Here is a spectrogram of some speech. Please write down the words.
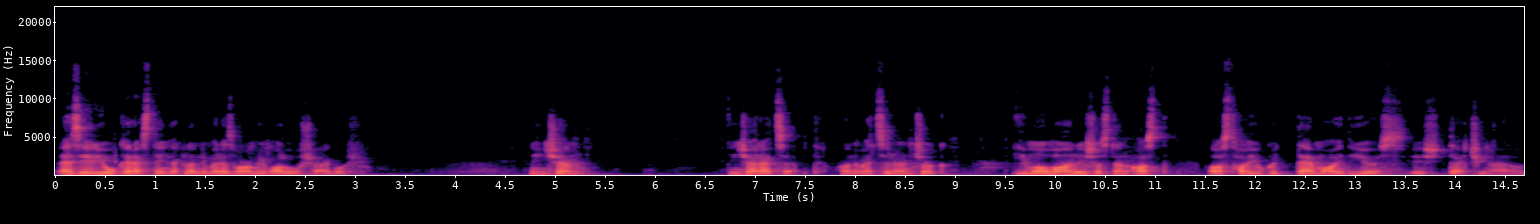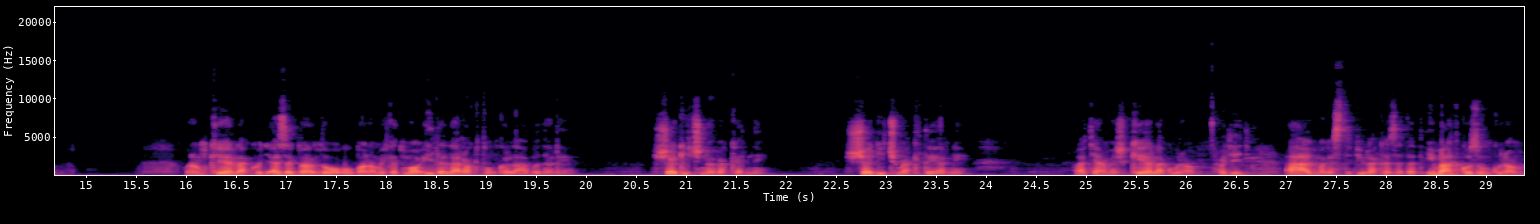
Ezért jó kereszténynek lenni, mert ez valami valóságos. Nincsen, nincsen recept, hanem egyszerűen csak ima van, és aztán azt, azt halljuk, hogy te majd jössz, és te csinálod. Uram, kérlek, hogy ezekben a dolgokban, amiket ma ide leraktunk a lábad elé, segíts növekedni, segíts megtérni. Atyám, és kérlek, Uram, hogy így áld meg ezt a gyülekezetet. Imádkozunk, Uram,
